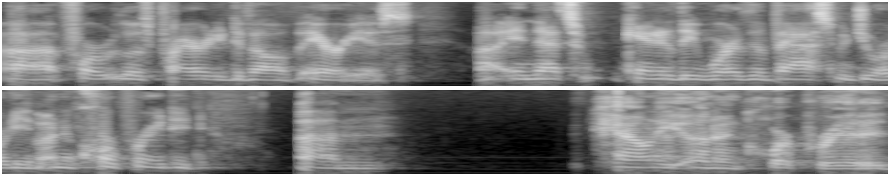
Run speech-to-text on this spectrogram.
uh, for those priority developed areas. Uh, And that's candidly where the vast majority of unincorporated, um, County unincorporated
